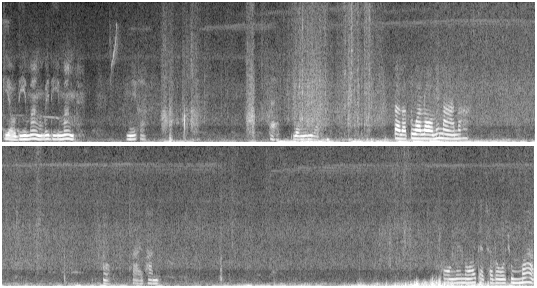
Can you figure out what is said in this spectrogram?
เกี่ยวดีมั่งไม่ดีมั่งอันนี้ค่ะแต่ลงเหยื่อ แต่ละตัวรอไม่นานนะคะสายพันธุ์ทองน้อยแต่ชะโดชุมมาก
